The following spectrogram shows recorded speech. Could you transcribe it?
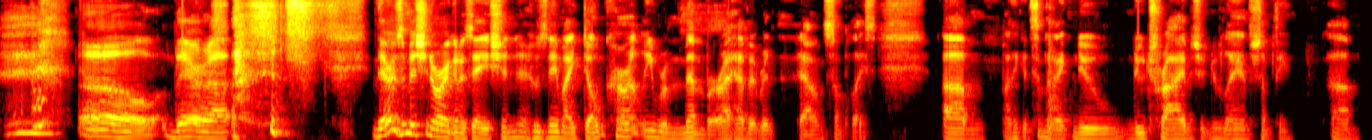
oh, there. Uh, there is a mission organization whose name I don't currently remember. I have it written down someplace. Um, I think it's something like New New Tribes or New Lands, or something. Um,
